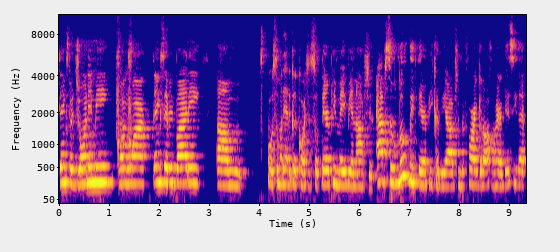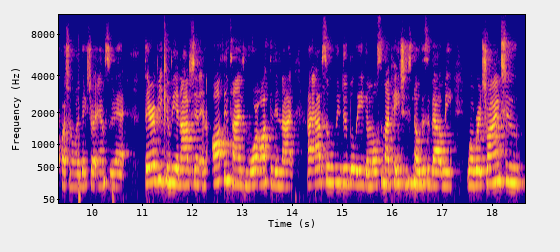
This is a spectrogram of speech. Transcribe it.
Thanks for joining me. Thanks everybody. Um, Oh, somebody had a good question. So therapy may be an option. Absolutely, therapy could be an option. Before I get off on here, I did see that question. I want to make sure I answer that. Therapy can be an option, and oftentimes, more often than not, I absolutely do believe, and most of my patients know this about me, when we're trying to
